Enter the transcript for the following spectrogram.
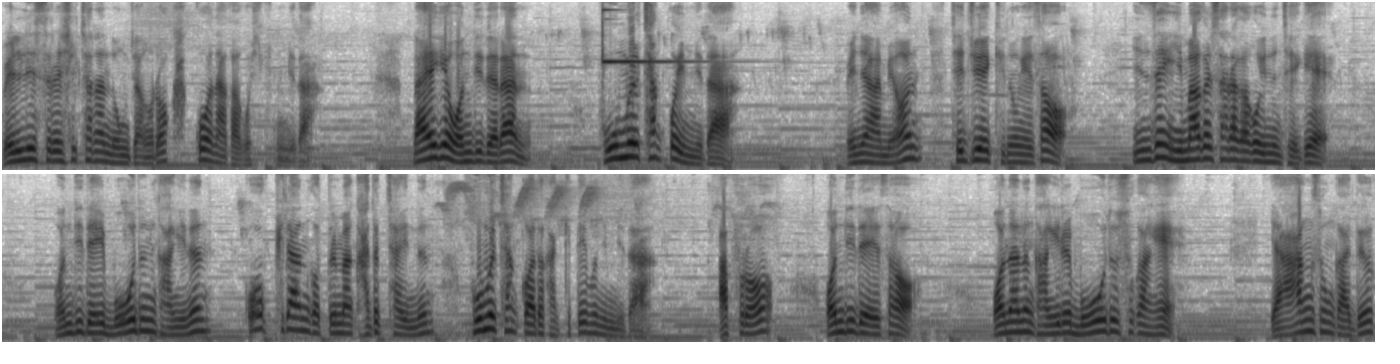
웰리스를 실천한 농장으로 가꾸어 나가고 싶습니다. 나에게 원디대란 보물 창고입니다. 왜냐하면 제주의 귀농에서 인생 이막을 살아가고 있는 제게 원디대의 모든 강의는 꼭 필요한 것들만 가득 차 있는 보물 창고와도 같기 때문입니다. 앞으로 원디대에서 원하는 강의를 모두 수강해 양손 가득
